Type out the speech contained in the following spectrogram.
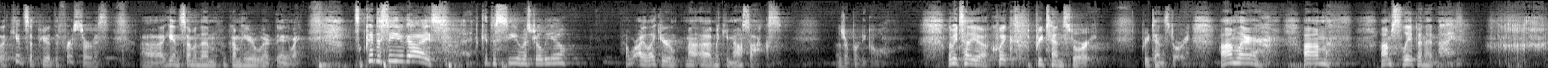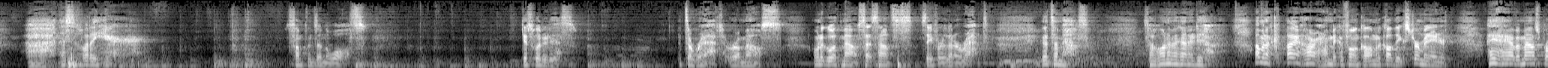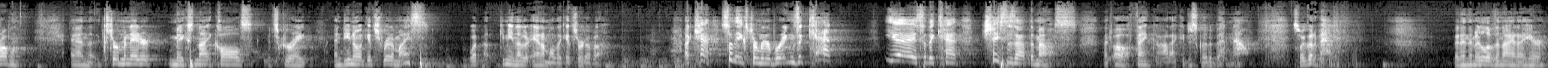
Of kids up here at the first service. Uh, again, some of them who come here weren't. Anyway, it's good to see you guys. And good to see you, Mr. Leo. How are I like your uh, Mickey Mouse socks. Those are pretty cool. Let me tell you a quick pretend story. Pretend story. I'm there. I'm, I'm sleeping at night. Uh, this is what I hear. Something's in the walls. Guess what it is? It's a rat or a mouse. I'm going to go with mouse. That sounds safer than a rat. It's a mouse. So what am I going to do? I'm going to, I, all right, I'll make a phone call. I'm going to call the exterminator. Hey, I have a mouse problem. And the exterminator makes night calls. It's great. And do you know what gets rid of mice? What? Uh, give me another animal that gets rid of a a cat. So the exterminator brings a cat. Yay! So the cat chases out the mouse. Like, oh, thank God, I could just go to bed now. So I go to bed. But in the middle of the night, I hear.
